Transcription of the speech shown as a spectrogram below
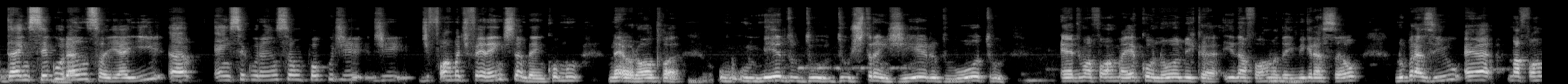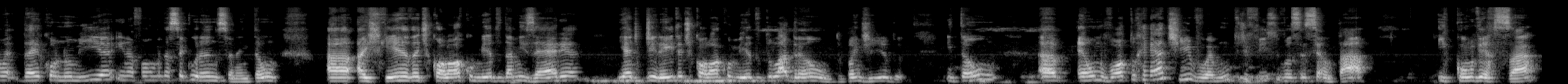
da insegurança, e aí é, é insegurança um pouco de, de, de forma diferente também, como na Europa o, o medo do, do estrangeiro, do outro, é de uma forma econômica e na forma da imigração. No Brasil, é na forma da economia e na forma da segurança. Né? Então, a, a, esquerda te coloca o medo da miséria e a direita te coloca o medo do ladrão, do bandido. Então, uh, é um voto reativo. É muito difícil você sentar e conversar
